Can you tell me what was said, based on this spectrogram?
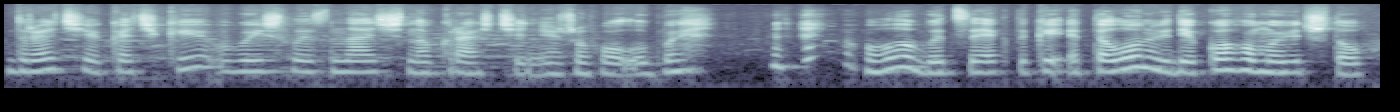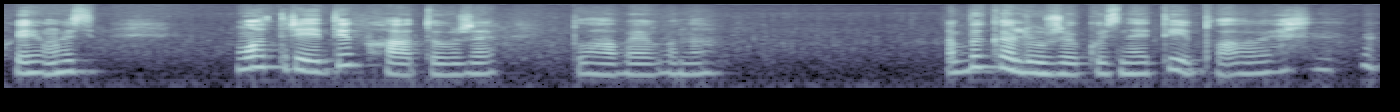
До речі, качки вийшли значно краще, ніж голуби. Голуби це як такий еталон, від якого ми відштовхуємось. Мотря, йди в хату вже, плаває вона. Аби калюжу якусь знайти і плаває.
